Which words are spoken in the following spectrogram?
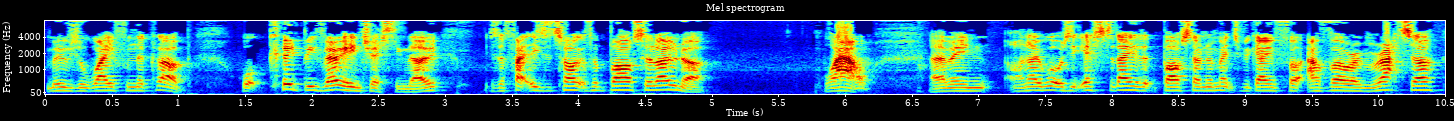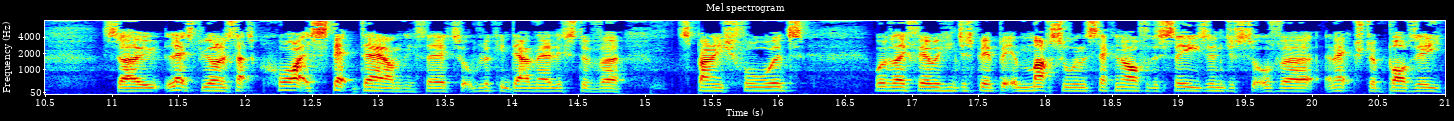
moves away from the club. What could be very interesting, though, is the fact he's a target for Barcelona. Wow. I mean, I know, what was it yesterday, that Barcelona meant to be going for Alvaro Morata. So let's be honest, that's quite a step down if they're sort of looking down their list of uh, Spanish forwards whether they feel he can just be a bit of muscle in the second half of the season, just sort of uh, an extra body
